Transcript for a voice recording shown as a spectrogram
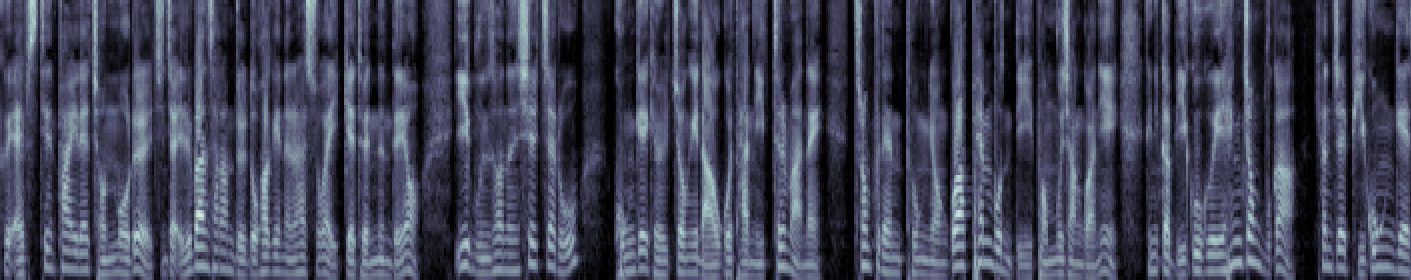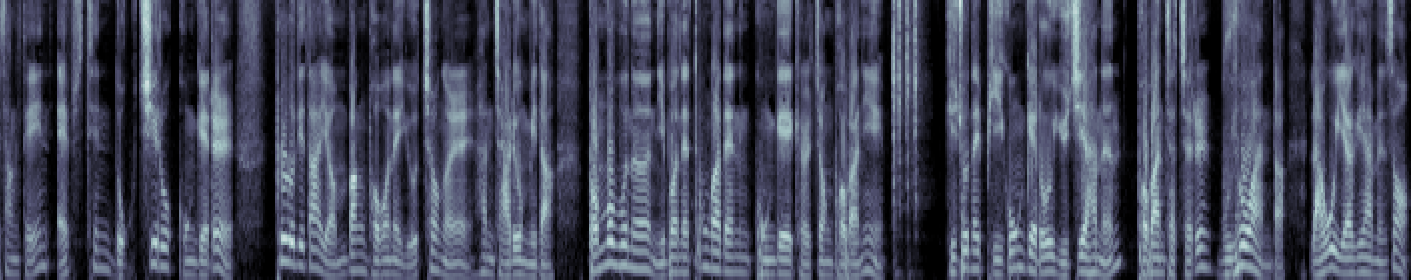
그 앱스틴 파일의 전모를 진짜 일반 사람들도 확인을 할 수가 있게 됐는데요. 이 문서는 실제로 공개 결정이 나오고 단 이틀 만에 트럼프 대통령과 펜본디 법무장관이 그러니까 미국의 행정부가 현재 비공개 상태인 앱스틴 녹취록 공개를 플로리다 연방 법원에 요청을 한 자료입니다. 법무부는 이번에 통과된 공개 결정 법안이 기존의 비공개로 유지하는 법안 자체를 무효화한다 라고 이야기하면서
